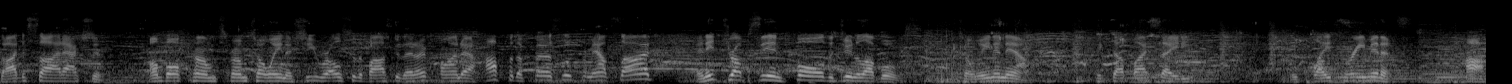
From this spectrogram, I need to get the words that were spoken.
Side to side action. On ball comes from Towina. She rolls to the basket. They don't find her. Huff for the first look from outside. And it drops in for the Joondalup Wolves. Towina now. Picked up by Sadie. We've played three minutes. Huff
